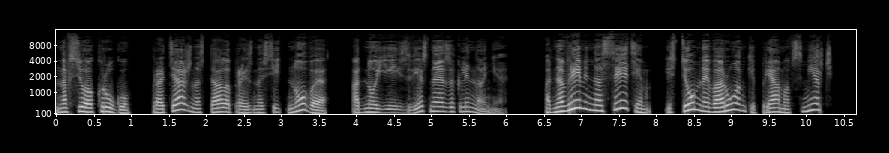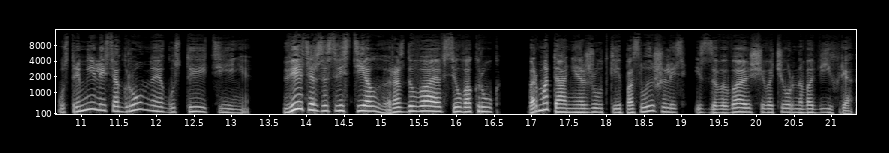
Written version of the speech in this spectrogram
на всю округу, протяжно стала произносить новое, одно ей известное заклинание. Одновременно с этим из темной воронки прямо в смерч устремились огромные густые тени. Ветер засвистел, раздувая все вокруг. Бормотания жуткие послышались из завывающего черного вихря,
